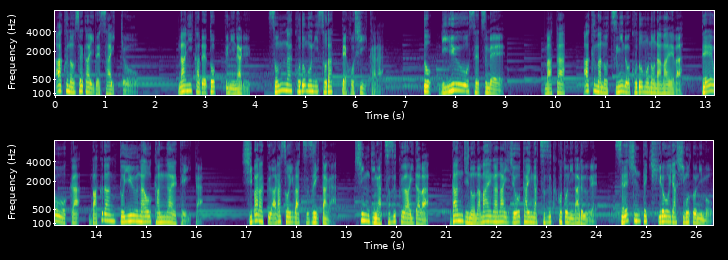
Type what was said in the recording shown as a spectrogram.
悪の世界で最強。何かでトップになる。そんな子供に育ってほしいから。と理由を説明。また悪魔の次の子供の名前は帝王か爆弾という名を考えていた。しばらく争いは続いたが審議が続く間は男児の名前がない状態が続くことになる上精神的疲労や仕事にも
